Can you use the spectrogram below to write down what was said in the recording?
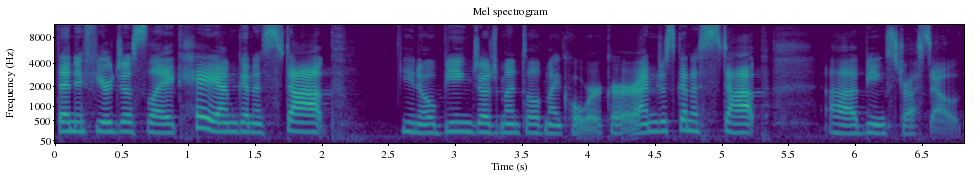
than if you're just like, hey, I'm going to stop, you know, being judgmental of my coworker. I'm just going to stop uh, being stressed out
